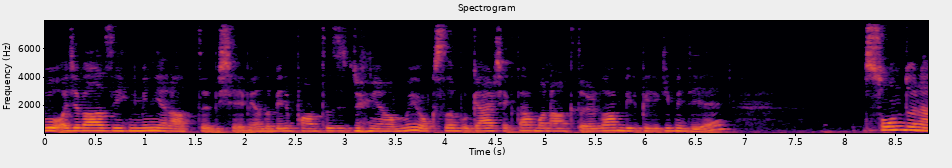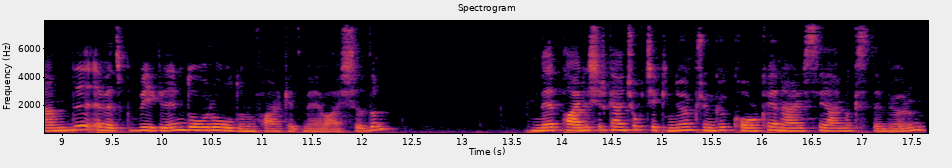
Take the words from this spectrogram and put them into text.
bu acaba zihnimin yarattığı bir şey mi ya da benim fantazi dünyam mı yoksa bu gerçekten bana aktarılan bir bilgi mi diye. Son dönemde evet bu bilgilerin doğru olduğunu fark etmeye başladım. Ve paylaşırken çok çekiniyorum çünkü korku enerjisi yaymak istemiyorum.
